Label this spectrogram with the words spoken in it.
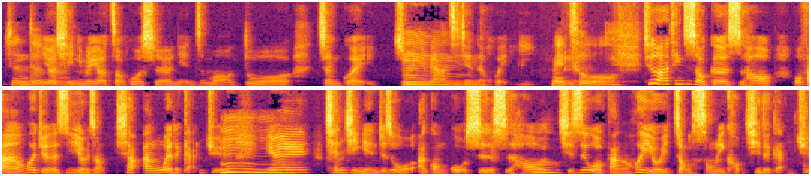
真的、嗯，尤其你们又走过十二年，这么多珍贵。属于你们俩之间的回忆，嗯、没错、嗯。其实我在听这首歌的时候，我反而会觉得是有一种像安慰的感觉。嗯，因为前几年就是我阿公过世的时候，嗯、其实我反而会有一种松一口气的感觉，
